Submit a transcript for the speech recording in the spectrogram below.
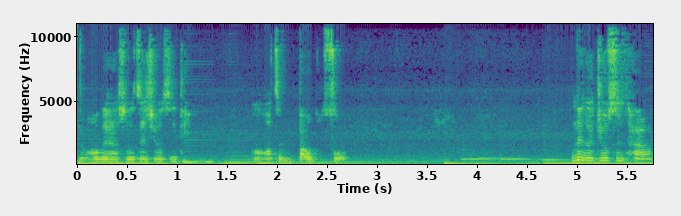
然后跟他说：“这就是礼物。”然后整个抱走。那个就是他，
